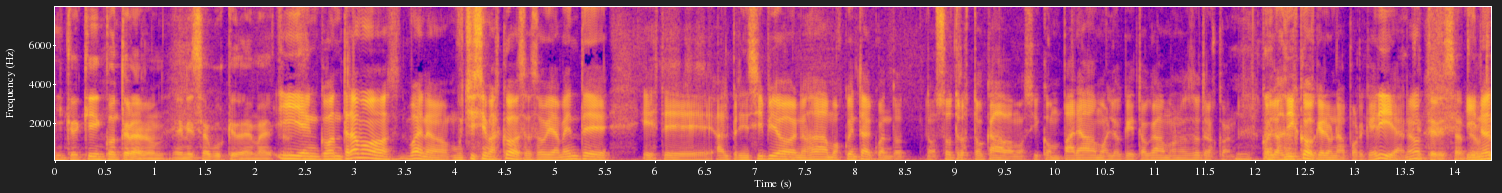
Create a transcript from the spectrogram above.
¿Y qué, encontraron en esa búsqueda de maestros? Y encontramos, bueno, muchísimas cosas. Obviamente, este, al principio nos dábamos cuenta cuando nosotros tocábamos y comparábamos lo que tocábamos nosotros con, los discos, que era una porquería, ¿no? Interesante. Y no,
